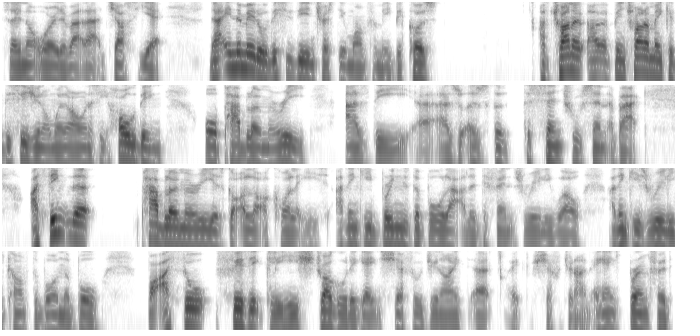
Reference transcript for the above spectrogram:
So not worried about that just yet. Now, in the middle, this is the interesting one for me because I've trying to I've been trying to make a decision on whether I want to see Holding or Pablo Mari as the uh, as as the the central centre back. I think that Pablo Mari has got a lot of qualities. I think he brings the ball out of the defense really well. I think he's really comfortable on the ball. But I thought physically he struggled against Sheffield United, uh, Sheffield United against Brentford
